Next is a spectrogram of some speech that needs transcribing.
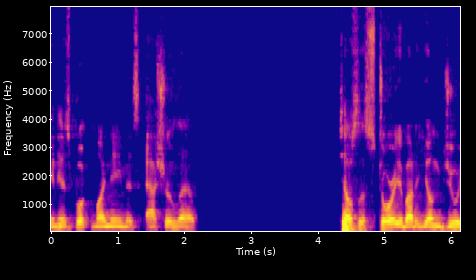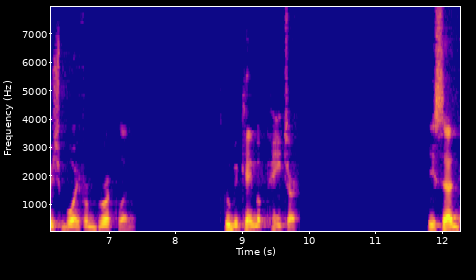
in his book, My Name is Asher Lev. Tells the story about a young Jewish boy from Brooklyn who became a painter. He said,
